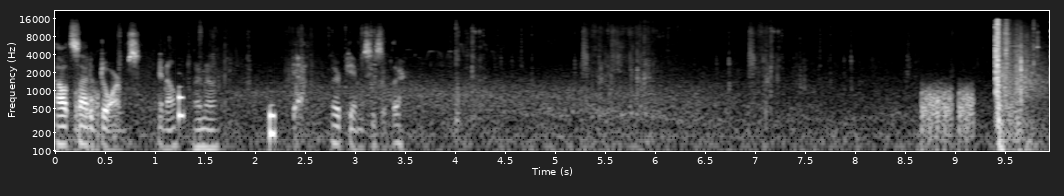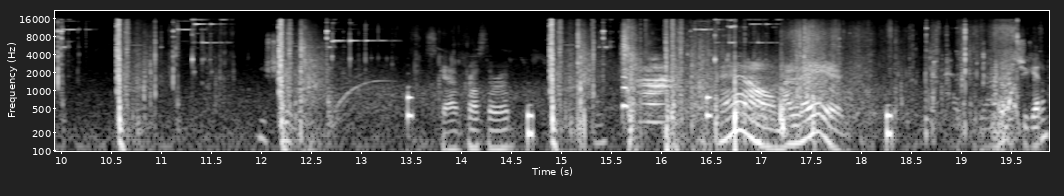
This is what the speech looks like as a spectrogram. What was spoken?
outside of dorms. You know, I know. yeah, there are PMCs up there. Scav across the road. Ow, my leg. Did you get him?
